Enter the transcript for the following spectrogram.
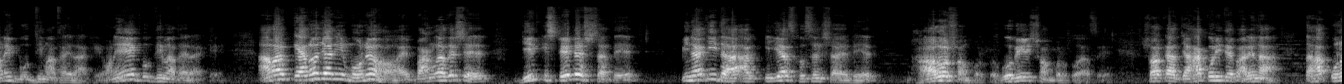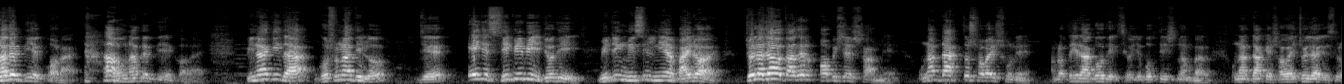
অনেক বুদ্ধি মাথায় রাখে, অনেক বুদ্ধি মাথায় রাখে। আমার কেন জানি মনে হয় বাংলাদেশের ডিপ স্টেটের সাথে পিনাকিদা আর ইলিয়াস হোসেন সাহেবের ভালো সম্পর্ক, গভীর সম্পর্ক আছে। সরকার যাহা করিতে পারে না, তাহা ওনাদের দিয়ে করায় ওনাদের দিয়ে করায়। পিনাকিদা ঘোষণা দিল যে এই যে সিপিবি যদি মিটিং মিছিল নিয়ে বাইর হয় চলে যাও তাদের অফিসের সামনে। ওনার ডাক তো সবাই শুনে। আমরা তো এর আগেও দেখছি, ওই যে বত্রিশ নাম্বার। ওনার ডাকে সবাই চলে গেছিল,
